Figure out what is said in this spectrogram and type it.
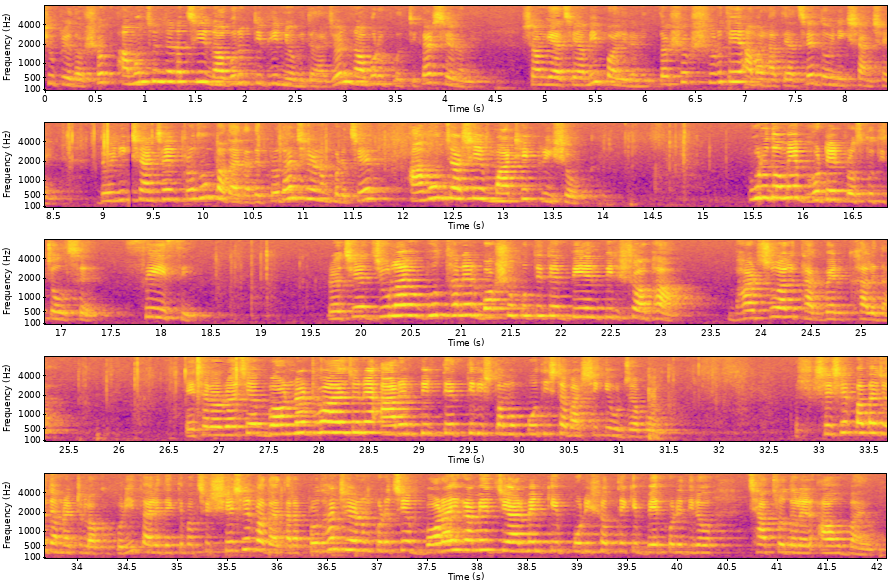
সুপ্রিয় দর্শক, আমন্ত্রণ জানাচ্ছি নবরূপ টিভির নিয়মিত আয়োজন, নবরূপ পত্রিকার শিরোনামে। সঙ্গে আছে আমি পলিরানী দর্শক, শুরুতে আমার হাতে আছে দৈনিক সানশাইন। দৈনিক সানশাইন প্রথম পাতায় তাদের প্রধান শিরোনাম করেছে, আমন চাষে মাঠে কৃষক। পুরোদমে ভোটের প্রস্তুতি চলছে, সিইসি। রয়েছে, জুলাই অভ্যুত্থানের বর্ষপূর্তিতে বিএনপির সভা, ভার্চুয়াল থাকবেন খালেদা। এছাড়াও রয়েছে বর্ণাঢ্য আয়োজনে আরএমপির তেত্রিশতম প্রতিষ্ঠা বার্ষিকী উদযাপন। শেষের পাতায় যদি আমরা একটু লক্ষ্য করি, তাহলে দেখতে পাচ্ছি শেষের পাতায় তারা প্রধান শিরোনাম করেছে, বড়াই গ্রামের চেয়ারম্যানকে পরিষদ থেকে বের করে দিল ছাত্র দলের আহ্বায়ক।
